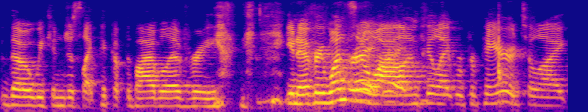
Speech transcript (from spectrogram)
though we can just like pick up the Bible every, you know, every once in a while right. and feel like we're prepared to like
